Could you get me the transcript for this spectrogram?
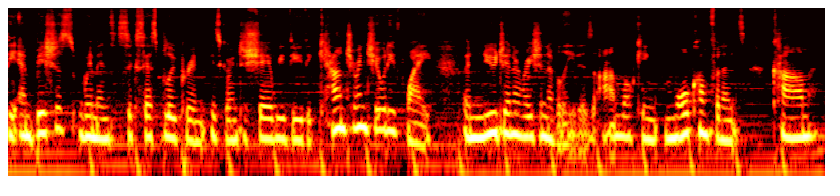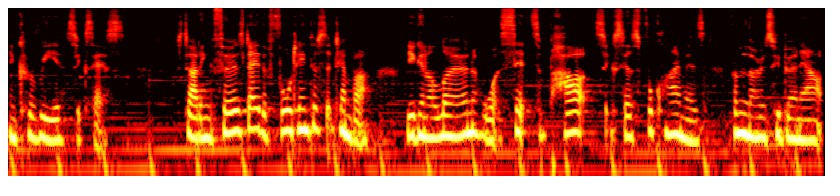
The Ambitious Women's Success Blueprint is going to share with you the counterintuitive way a new generation of leaders are unlocking more confidence, calm, and career success. Starting Thursday, the 14th of September, you're going to learn what sets apart successful climbers from those who burn out.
